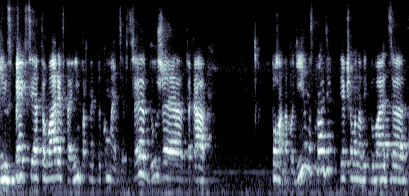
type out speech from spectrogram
Інспекція товарів та імпортних документів це дуже така погана подія, насправді, якщо вона відбувається.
